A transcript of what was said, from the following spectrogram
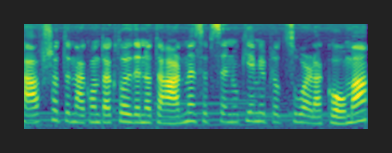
kafsha të na kontaktojë dhe në të ardhmen sepse nuk jemi plotësuar akoma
